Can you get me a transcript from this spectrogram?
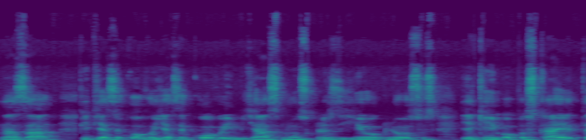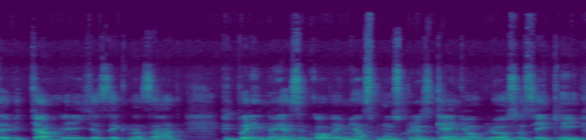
назад, під'язиково-язиковий м'яз мускулюс гіоглосус, який опускає та відтягує язик назад. Підборідно-язиковий м'яз мускулюс геніоглосус, який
